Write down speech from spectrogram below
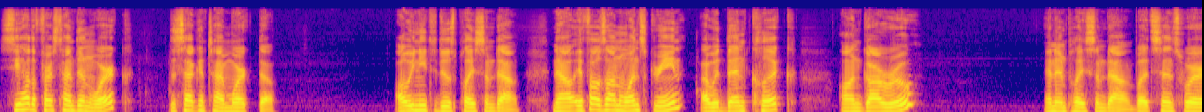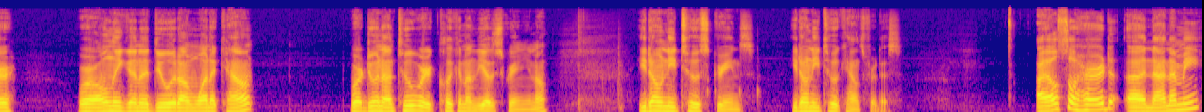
See how the first time didn't work? The second time worked though. All we need to do is place them down. Now, if I was on one screen, I would then click on Garou and then place them down. But since we're we're only gonna do it on one account, we're doing on two, we're clicking on the other screen, you know? You don't need two screens. You don't need two accounts for this. I also heard uh, Nanami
